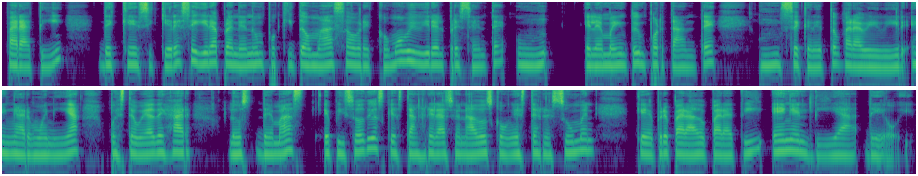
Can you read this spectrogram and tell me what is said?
para ti, de que si quieres seguir aprendiendo un poquito más sobre cómo vivir el presente, un elemento importante, un secreto para vivir en armonía, pues te voy a dejar los demás episodios que están relacionados con este resumen que he preparado para ti en el día de hoy.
